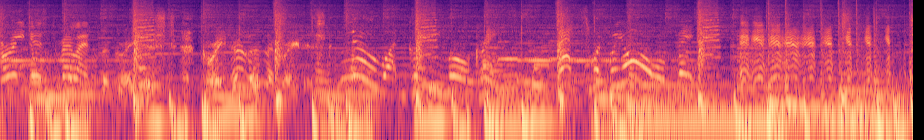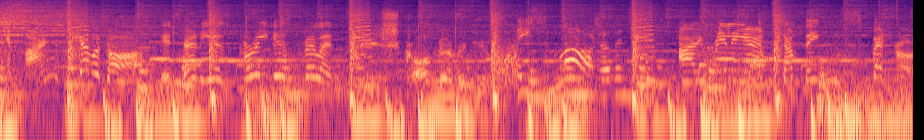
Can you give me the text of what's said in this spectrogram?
greatest villain. The greatest, greater than the greatest. No one could be more great. That's what we all think. I'm Skeletor, Eternia's greatest villain. He's stronger than you. He's smarter than you. I really am something special.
